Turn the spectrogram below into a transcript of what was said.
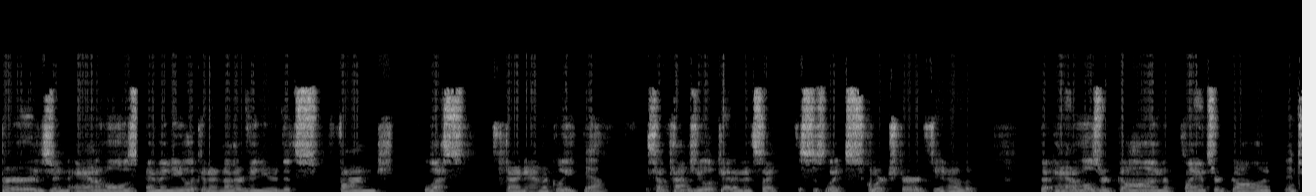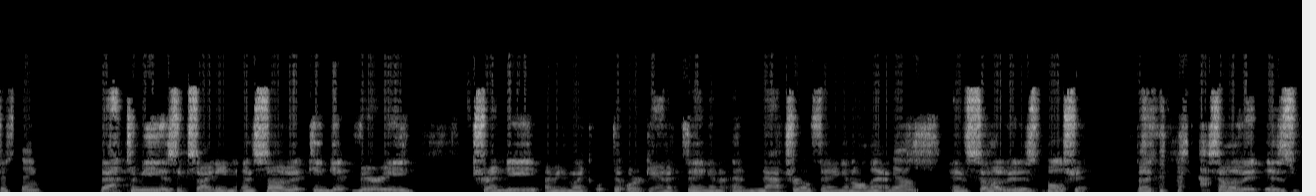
birds and animals. And then you look at another vineyard that's farmed less dynamically. Yeah. Sometimes you look at it and it's like, this is like scorched earth, you know, the the animals are gone, the plants are gone. Interesting. That to me is exciting. And some of it can get very trendy. I mean, like the organic thing and, and natural thing and all that. Yeah. And some of it is bullshit, but some of it is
